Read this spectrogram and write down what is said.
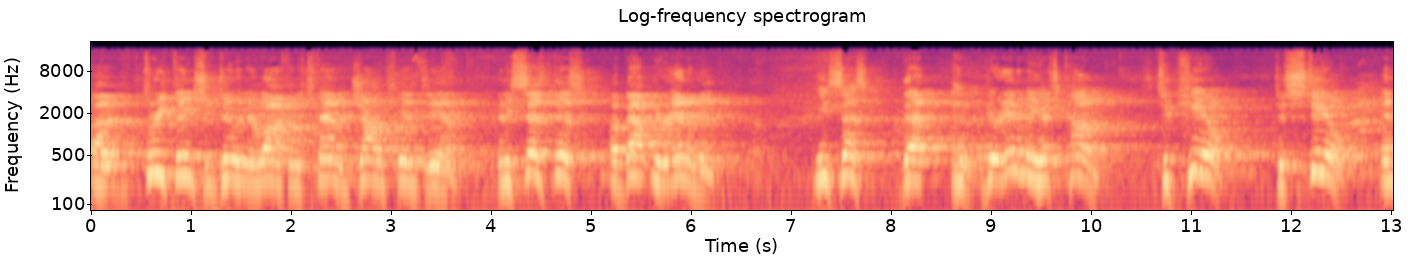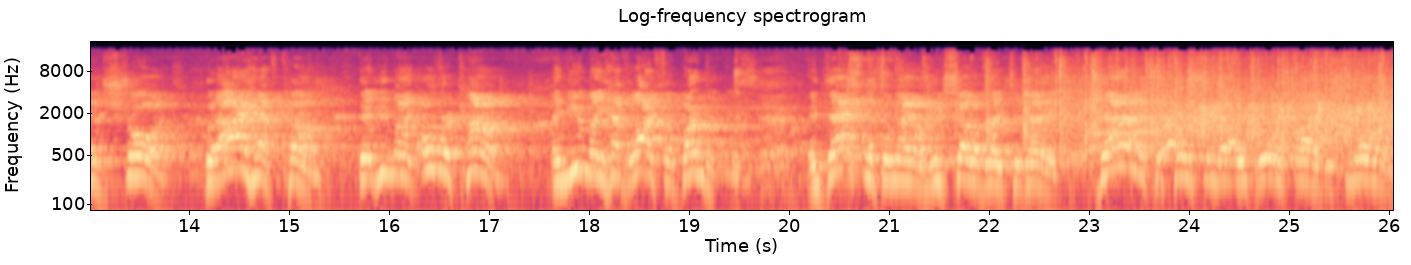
uh, three things to do in your life, and it's found in John 10 10. And he says this about your enemy. He says that your enemy has come to kill, to steal and to destroy. But I have come that you might overcome and you may have life abundantly. And that is the Lamb we celebrate today. That is the person that we glorify this morning.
